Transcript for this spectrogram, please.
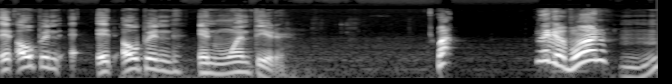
it opened. It opened in one theater. What? Nigga, one? Mm-hmm.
